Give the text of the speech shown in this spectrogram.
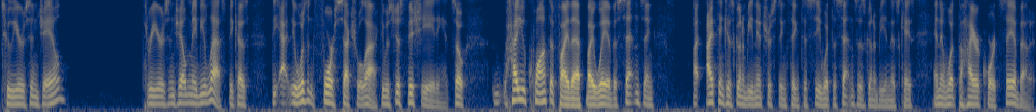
Two years in jail? Three years in jail? Maybe less because the it wasn't forced sexual act. It was just vitiating it. So how you quantify that by way of a sentencing, I, I think is going to be an interesting thing to see what the sentence is going to be in this case and then what the higher courts say about it.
